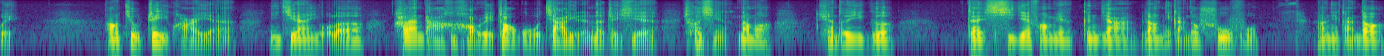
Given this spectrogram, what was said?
位。然后就这一块而言，你既然有了汉兰达和昊锐照顾家里人的这些车型，那么选择一个在细节方面更加让你感到舒服、让你感到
